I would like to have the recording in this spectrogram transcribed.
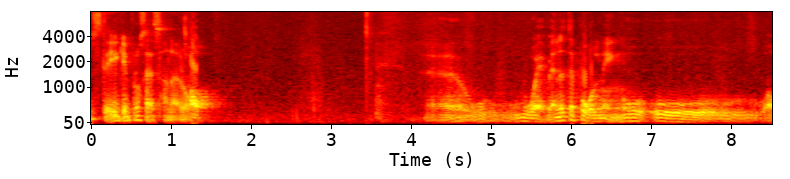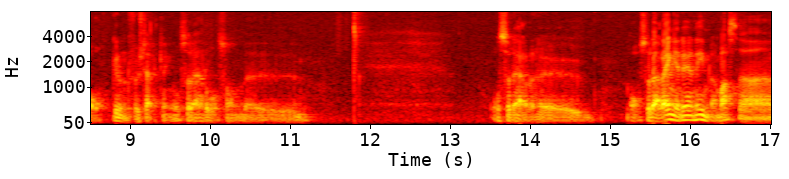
steg i processen. Där ja. Eh, och- Och även lite pålning och, och ja, grundförstärkning och sådär som eh, och sådär eh, ja, så där hänger det en himla massa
